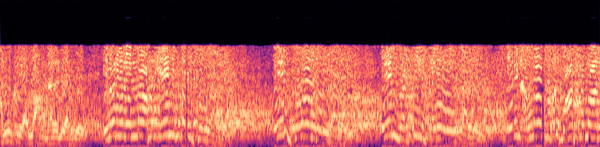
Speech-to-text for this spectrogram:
அன்புக்குரிய அல்லாஹ் நல்லடியார்கள். இவர்கள் எல்லாம் ஏன் இப்படி செய்வார்கள் ஏன் புறாமல் இருந்தார்கள்? ஏன் வட்டியில் கை வைத்தார்கள்? ஏன் அல்லாவுக்கு மாற்றமான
